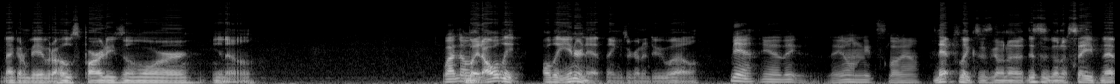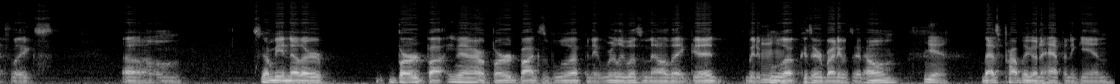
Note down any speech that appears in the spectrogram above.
Not gonna be able to host parties no more, you know. Well, no. But all the all the internet things are gonna do well. Yeah, yeah. They they don't need to slow down. Netflix is gonna. This is gonna save Netflix. Um, it's gonna be another Bird Box. You know how Bird Box blew up and it really wasn't all that good, but it mm-hmm. blew up because everybody was at home. Yeah, that's probably going to happen again.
